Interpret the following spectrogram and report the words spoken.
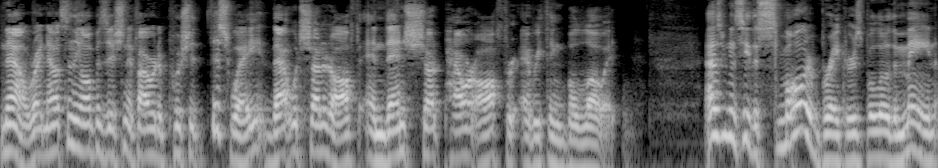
Now, right now it's in the on position. If I were to push it this way, that would shut it off and then shut power off for everything below it. As you can see, the smaller breakers below the main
